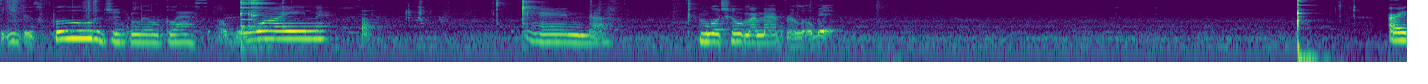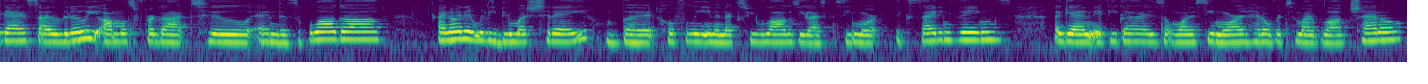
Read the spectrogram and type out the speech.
to eat this food, drink a little glass of wine, and uh, I'm gonna go chill with my man for a little bit. Alright guys, so I literally almost forgot to end this vlog off. I know I didn't really do much today, but hopefully in the next few vlogs you guys can see more exciting things. Again, if you guys want to see more, head over to my vlog channel.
